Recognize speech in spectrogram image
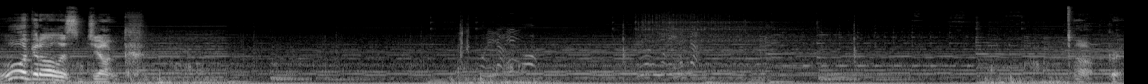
Look at all this junk. Oh, great.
